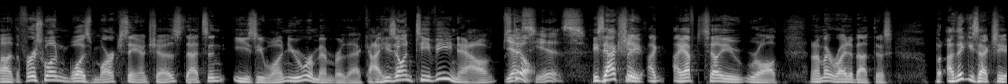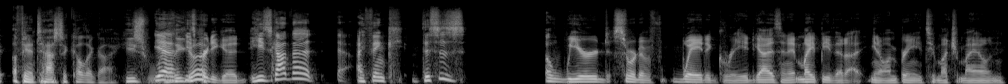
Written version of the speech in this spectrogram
Uh, the first one was Mark Sanchez. That's an easy one. You remember that guy. He's on TV now. Still. Yes, he is. He's actually, I, I have to tell you, Roth, and I might write about this, but I think he's actually a fantastic color guy. He's really Yeah, he's good. pretty good. He's got that. I think this is a weird sort of way to grade guys, and it might be that I, you know, I'm bringing too much of my own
